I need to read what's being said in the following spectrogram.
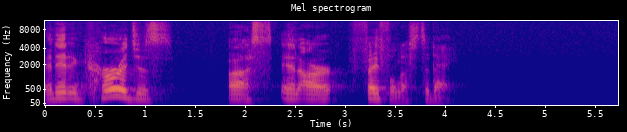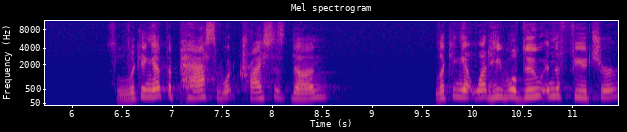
and it encourages us in our faithfulness today. So, looking at the past what Christ has done, looking at what he will do in the future,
